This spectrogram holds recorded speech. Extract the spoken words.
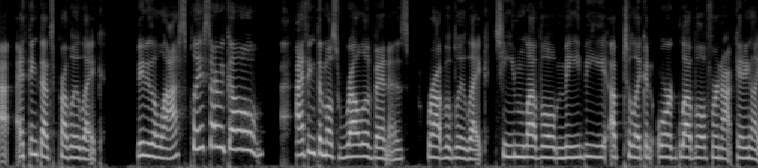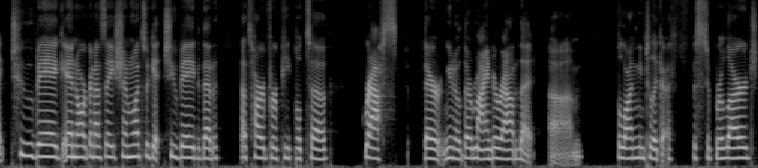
I, think that's probably like maybe the last place I would go. I think the most relevant is probably like team level, maybe up to like an org level if we're not getting like too big in organization. Once we get too big, then that's hard for people to grasp their, you know, their mind around that um, belonging to like a, a super large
